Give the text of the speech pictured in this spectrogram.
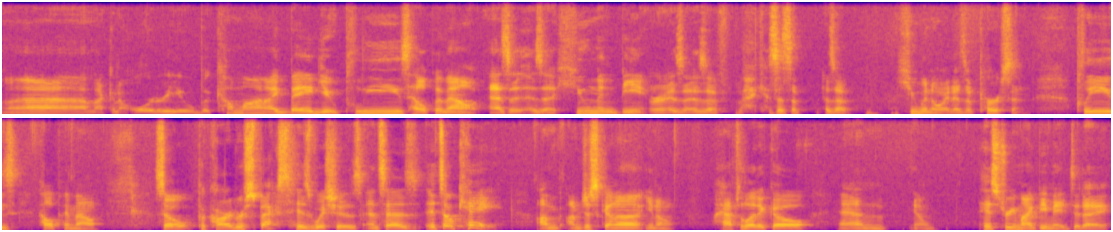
ah, "I'm not going to order you, but come on, I beg you, please help him out as a as a human being, or as as a I guess as a as a humanoid, as a person. Please help him out." So Picard respects his wishes and says, "It's okay. I'm I'm just gonna you know have to let it go, and you know history might be made today.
